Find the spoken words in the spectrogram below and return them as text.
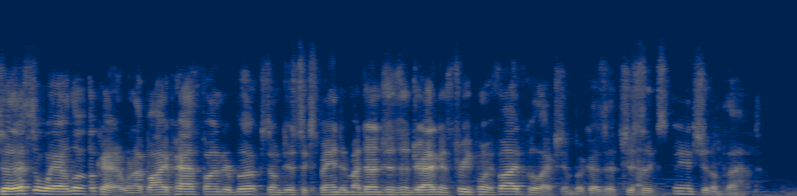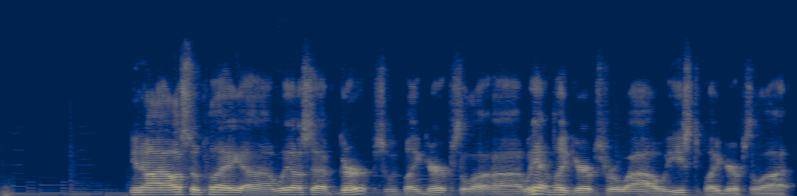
So that's the way I look at it. When I buy Pathfinder books, I'm just expanding my Dungeons and Dragons 3.5 collection because it's just yeah. an expansion of that. You know, I also play. Uh, we also have GURPS. We play GURPS a lot. Uh, we haven't played GURPS for a while. We used to play GURPS a lot.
